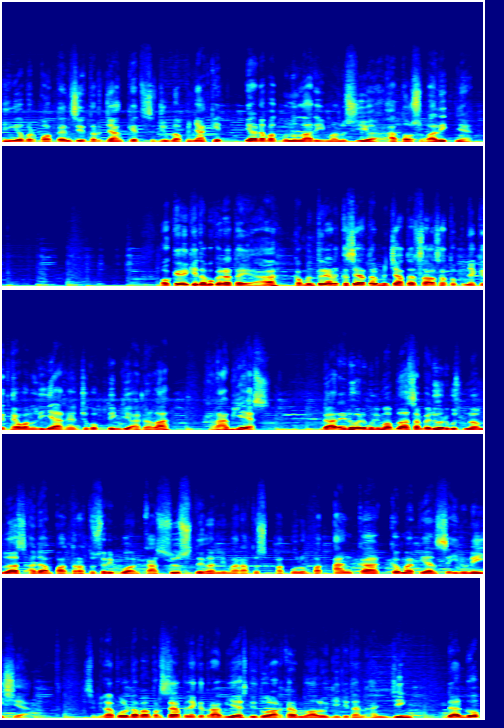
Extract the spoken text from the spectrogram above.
hingga berpotensi terjangkit sejumlah penyakit yang dapat menulari manusia atau sebaliknya? Oke, kita buka data ya. Kementerian Kesehatan mencatat salah satu penyakit hewan liar yang cukup tinggi adalah rabies. Dari 2015 sampai 2019 ada 400 ribuan kasus dengan 544 angka kematian se-Indonesia. 98% penyakit rabies ditularkan melalui gigitan anjing dan 2%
